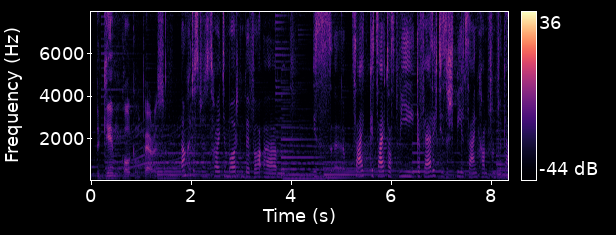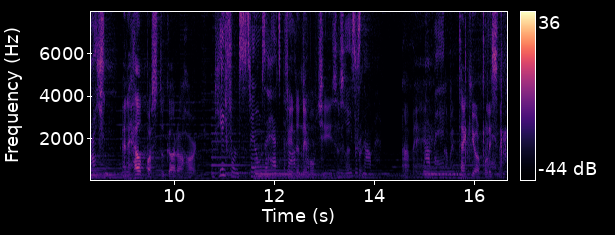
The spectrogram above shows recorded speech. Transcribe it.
the game called comparison. Danke, dass du uns heute Morgen ähm, dieses, äh, zeig, gezeigt hast, wie gefährlich dieses Spiel sein kann von Vergleichen. And help us to guard our heart. Und hilf uns, dass wir unser Herz In the name können. of Jesus, In Jesus' pray. Namen. Amen. Amen. Thank you all for listening.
